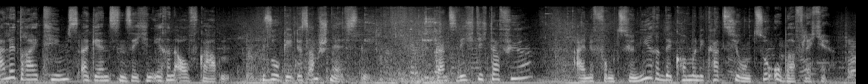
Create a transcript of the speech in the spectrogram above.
Alle drei Teams ergänzen sich in ihren Aufgaben. So geht es am schnellsten. Ganz wichtig dafür, eine funktionierende Kommunikation zur Oberfläche. Dann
